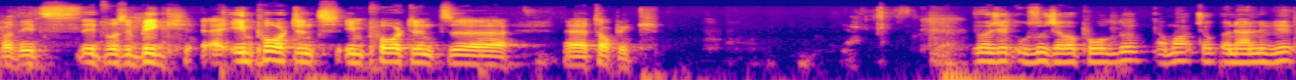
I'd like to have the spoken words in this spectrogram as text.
but it's it was a big, uh, important, important uh, uh, topic. Öncelikle uzun cevap oldu ama çok önemli bir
